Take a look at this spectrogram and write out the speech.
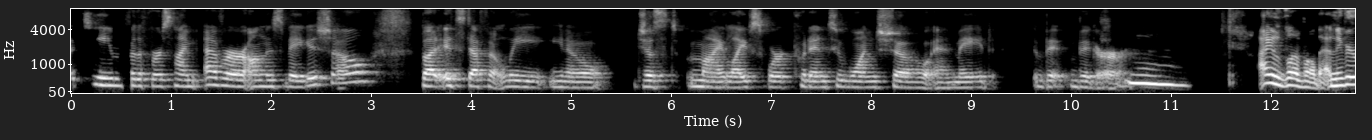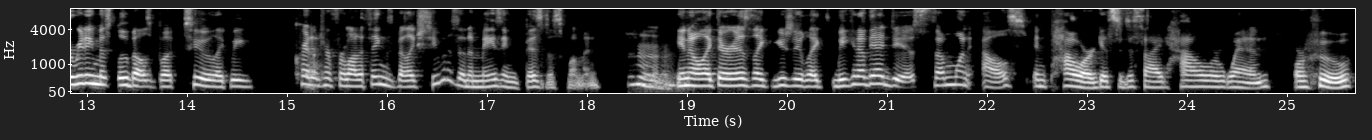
a team for the first time ever on this Vegas show, but it's definitely, you know, just my life's work put into one show and made a bit bigger. Mm. I love all that. And if you're reading Miss Bluebell's book too, like we credit her for a lot of things, but like she was an amazing businesswoman. Mm-hmm. You know, like there is like usually like we can have the ideas, someone else in power gets to decide how or when or who.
